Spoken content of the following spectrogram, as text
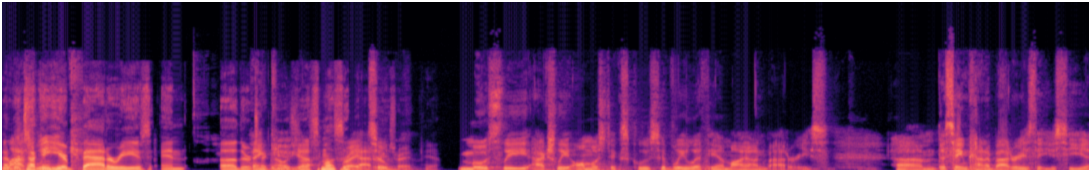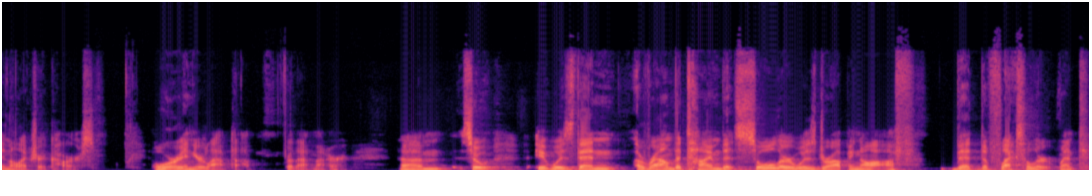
And Last we're talking week, here batteries and other technology. You, yeah. It's mostly right. batteries, so right? Yeah. Mostly, actually, almost exclusively lithium ion batteries. Um, the same kind of batteries that you see in electric cars or in your laptop, for that matter. Um, so it was then around the time that solar was dropping off that the flex alert went.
